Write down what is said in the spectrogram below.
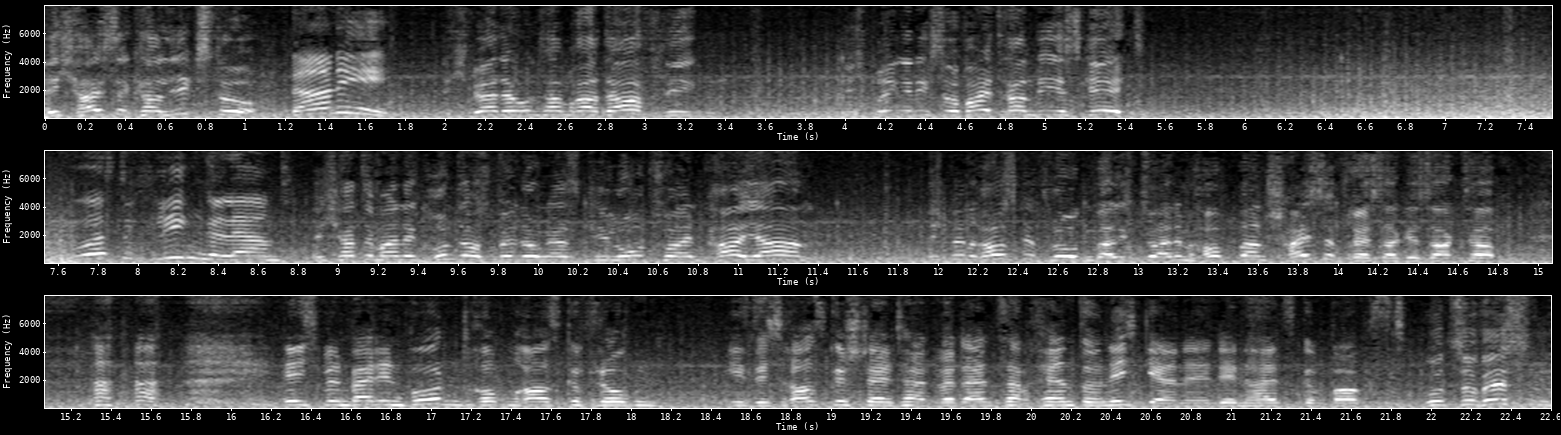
Ich heiße Calixto. Dani! Ich werde unterm Radar fliegen. Ich bringe dich so weit ran, wie es geht. Wo hast du fliegen gelernt? Ich hatte meine Grundausbildung als Pilot vor ein paar Jahren. Ich bin rausgeflogen, weil ich zu einem Hauptmann Scheißefresser gesagt habe. Ich bin bei den Bodentruppen rausgeflogen. Wie sich rausgestellt hat, wird ein Sargento nicht gerne in den Hals geboxt. Gut zu wissen.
